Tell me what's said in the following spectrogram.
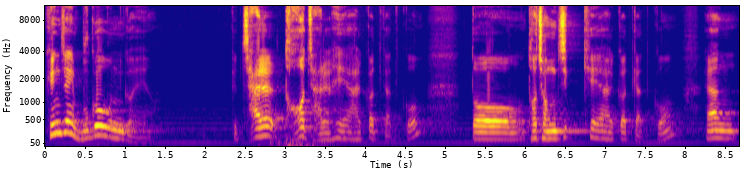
굉장히 무거운 거예요. 잘, 더 잘해야 할 것 같고, 또 더 정직해야 할 것 같고, 그냥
